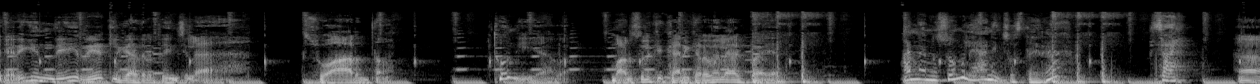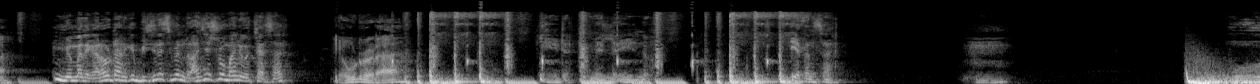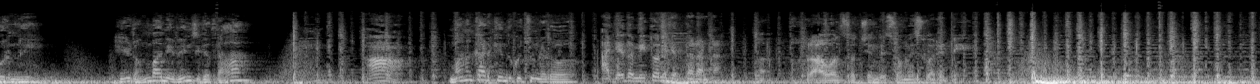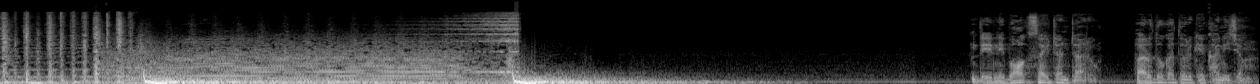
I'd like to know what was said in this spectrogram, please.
పెరిగింది రేట్లు కాదర పెంచలా. స్వార్థం. తోనియావ మనుషులకి కనికరమే లేకపోయా. అని నన్ను సొమ్ములు యానికి చూస్తాయిరా సార్ ఆ, మిమ్మల్ని కలవడానికి బిజినెస్ మెన్ రాజేష్ రూమాని వచ్చారు సార్. ఎవడురా ఏంటంటే ఇతను సార్. ఊర్ని ఈడంబాని రేంజ్ కదరా? ఆ, మన కాడికి ఎందుకు వచ్చుండడు? అదేదో మీతోనే చెప్తాడంట. రావాల్సి వచ్చింది సోమేశ్వరెడ్డి దీన్ని బాక్సైట్ అంటారు. అరుదుగా దొరికే ఖనిజం.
